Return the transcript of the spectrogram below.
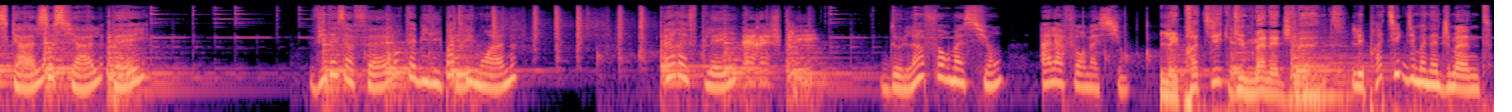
fiscale, sociale, paye, vie des affaires, comptabilité, patrimoine, RF Play, RF Play, de l'information à la formation. Les pratiques du management. Les pratiques du management.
